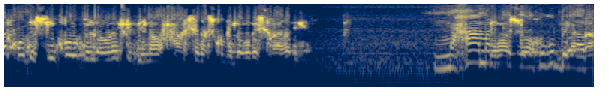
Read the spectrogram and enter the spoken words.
markuu dhashay ku bilowday kadibna waxaa sidaas ku bilowday shaqaaqadii maxaa marka kugu bilaabay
